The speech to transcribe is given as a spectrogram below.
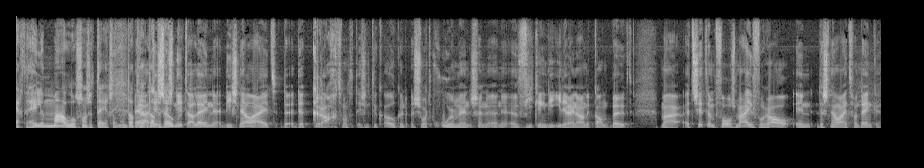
echt helemaal los van zijn tegenstander. En dat, ja, dat het is, is, dus ook. niet alleen die snelheid, de, de kracht, want het is natuurlijk ook een, een soort oermens, een, een, een viking die iedereen aan de kant beukt. Maar het zit hem volgens mij vooral in de snelheid van denken.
